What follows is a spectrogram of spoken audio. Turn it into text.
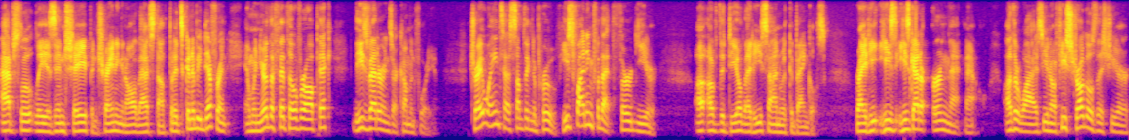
Absolutely is in shape and training and all that stuff, but it's going to be different. And when you're the fifth overall pick, these veterans are coming for you. Trae Waynes has something to prove. He's fighting for that third year uh, of the deal that he signed with the Bengals, right? He, he's he's got to earn that now. Otherwise, you know, if he struggles this year,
